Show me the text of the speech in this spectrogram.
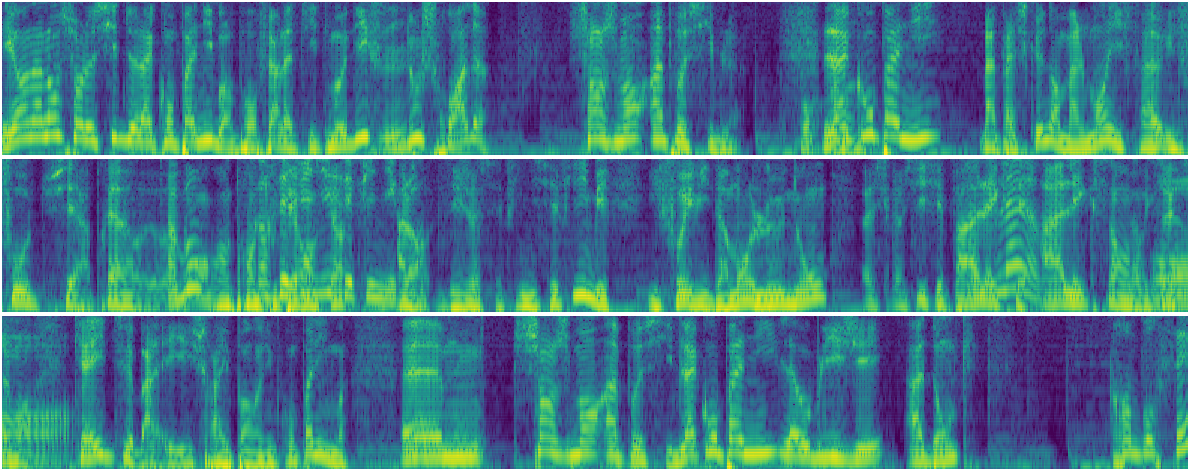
Et en allant sur le site de la compagnie, bon, pour faire la petite modif, Hmm. douche froide, changement impossible. La compagnie, bah parce que normalement il faut, il faut, tu sais, après euh, en rentrant Quand c'est est fini, c'est fini, quoi. Alors déjà c'est fini, c'est fini, mais il faut évidemment le nom. euh, C'est comme si c'est pas Donc Alex, c'est. Alexandre, Non, exactement. Kate, bah je travaille pas dans une compagnie moi. Euh, changement impossible. La compagnie l'a obligé à donc Remboursé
